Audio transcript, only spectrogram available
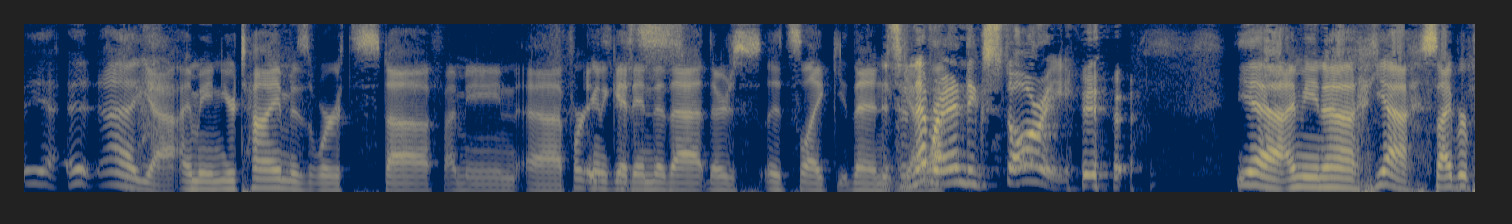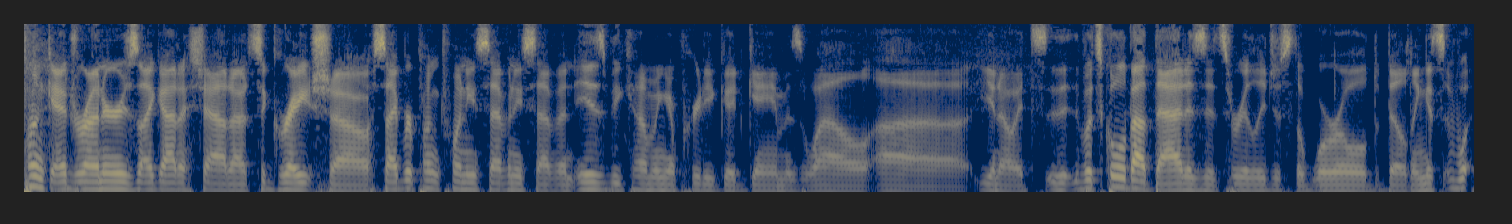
yeah, uh, yeah. I mean, your time is worth stuff. I mean, uh, if we're gonna get into that, there's it's like then it's a never-ending story. Yeah, I mean, uh, yeah, Cyberpunk Edge Runners, I got a shout out. It's a great show. Cyberpunk 2077 is becoming a pretty good game as well. Uh, you know, it's what's cool about that is it's really just the world building. It's what,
